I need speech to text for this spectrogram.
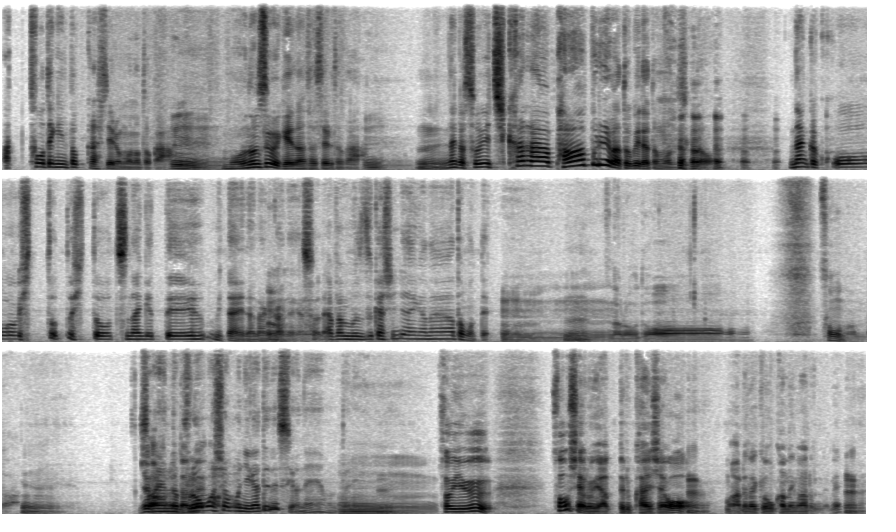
圧倒的に特化しているものとか、うん。ものすごい計算させるとか、うん。うん、なんかそういう力パワープレイは得意だと思うんですけど なんかこう人と人をつなげてみたいななんかね、うん。それやっぱ難しいんじゃないかなと思って、うーん。なるほど。そうなんだ。うん、じゃあその辺のプロモーションも苦手ですよね本当うに。ん。そういうソーシャルをやってる会社を、うん。まあ、あれだけお金があるんでね、うん。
